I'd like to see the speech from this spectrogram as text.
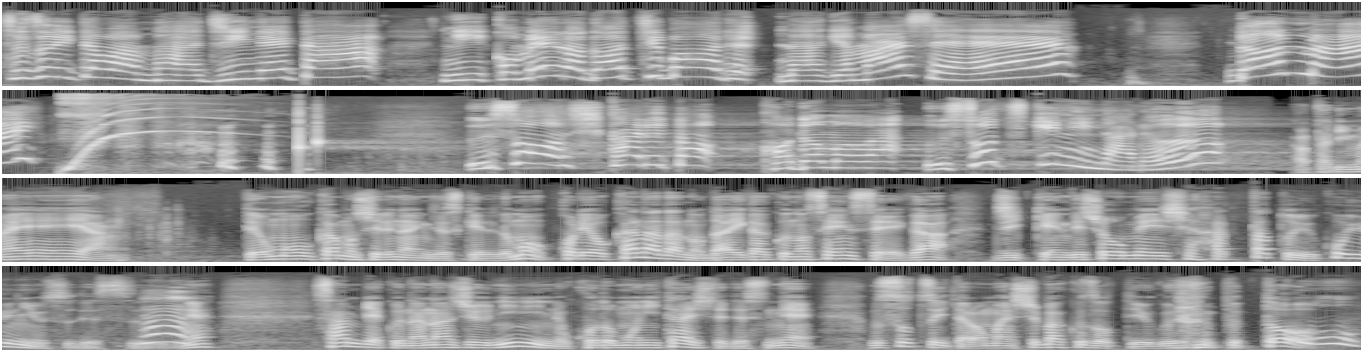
続いてはマジネタ。2個目のドッジボール投げますせ。どんまい 嘘を叱ると子供は嘘つきになる当たり前やんって思うかもしれないんですけれどもこれをカナダの大学の先生が実験で証明しはったというこういうニュースですね。372人の子供に対してですね嘘ついたらお前しばくぞっていうグループと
